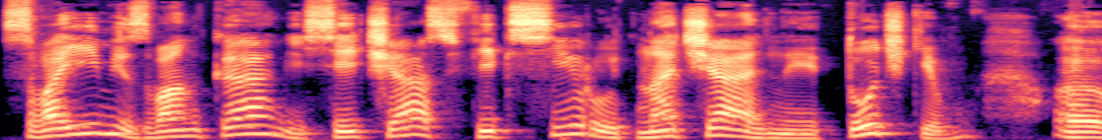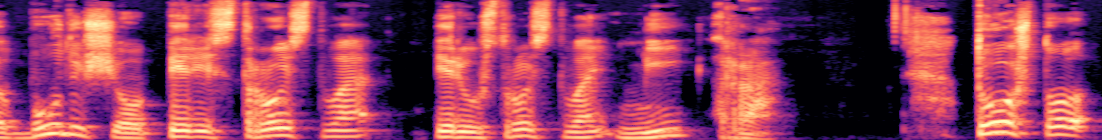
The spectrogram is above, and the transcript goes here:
своими звонками сейчас фиксирует начальные точки э, будущего перестройства, переустройства мира. То, что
